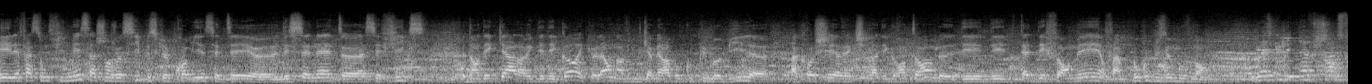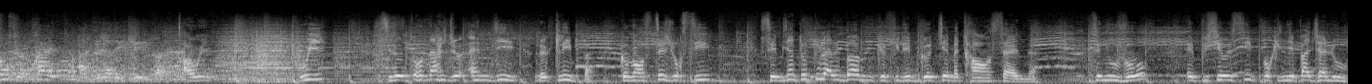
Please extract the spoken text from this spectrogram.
Et la façon de filmer, ça change aussi, puisque le premier, c'était euh, des scénettes euh, assez fixes, dans des cadres avec des décors, et que là, on a envie d'une caméra beaucoup plus mobile, accrochée avec, je sais pas, des grands angles, des, des têtes déformées, enfin, beaucoup plus de mouvement. Ou est-ce que les neuf chansons se prêtent à devenir des clips? Ah oui Oui, si le tournage de Andy, le clip, commence ces jours-ci, c'est bientôt tout l'album que Philippe Gauthier mettra en scène. C'est nouveau, et puis c'est aussi pour qu'il n'y ait pas de jaloux,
